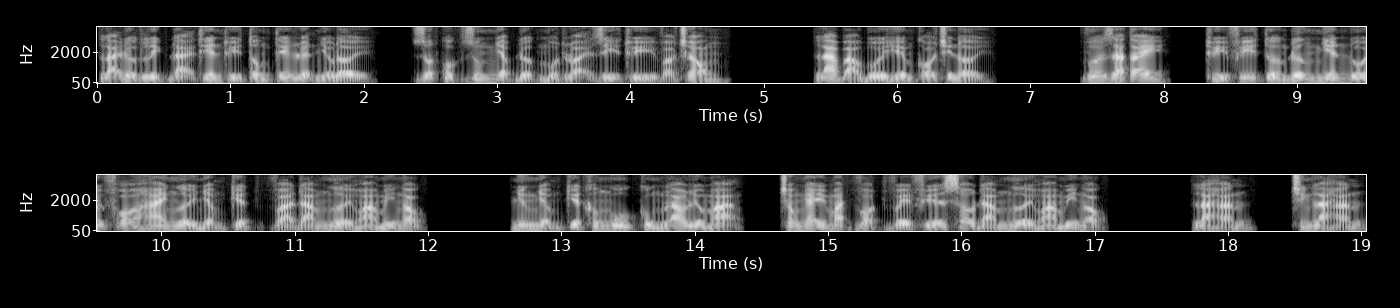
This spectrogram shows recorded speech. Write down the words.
lại được lịch đại thiên thủy tông tế luyện nhiều đời, rốt cuộc dung nhập được một loại dị thủy vào trong. Là bảo bối hiếm có trên đời. Vừa ra tay, Thủy Phi tưởng đương nhiên đối phó hai người nhậm kiệt và đám người hoa Mỹ Ngọc. Nhưng nhậm kiệt không ngu cùng lão liều mạng, trong nháy mắt vọt về phía sau đám người hoa Mỹ Ngọc. Là hắn, chính là hắn.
